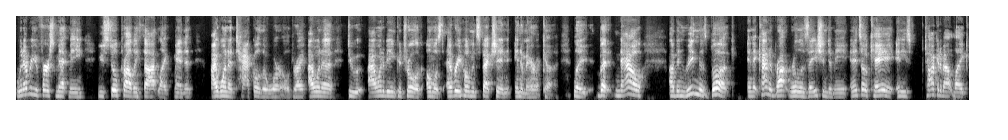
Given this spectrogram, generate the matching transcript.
whenever you first met me, you still probably thought like, man, that I want to tackle the world, right? I want to do I want to be in control of almost every home inspection in America. Like but now I've been reading this book and it kind of brought realization to me and it's okay and he's talking about like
